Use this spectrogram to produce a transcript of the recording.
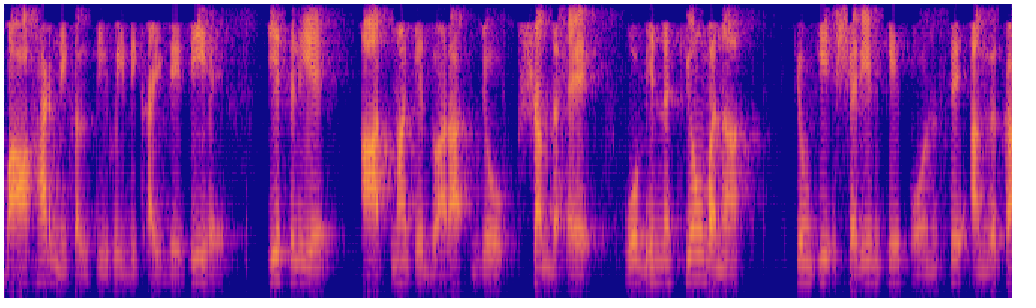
बाहर निकलती हुई दिखाई देती है। इसलिए आत्मा के द्वारा जो शब्द है, वो भिन्न क्यों बना? क्योंकि शरीर के कौन से अंग का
